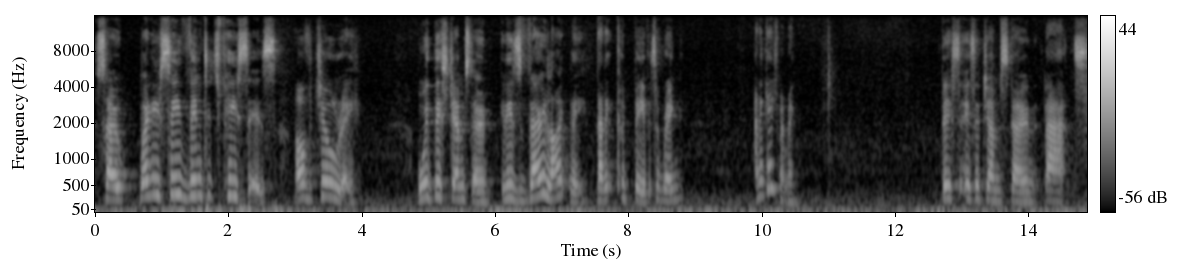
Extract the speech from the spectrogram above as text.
So when you see vintage pieces of jewellery with this gemstone, it is very likely that it could be, if it's a ring, an engagement ring. This is a gemstone that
